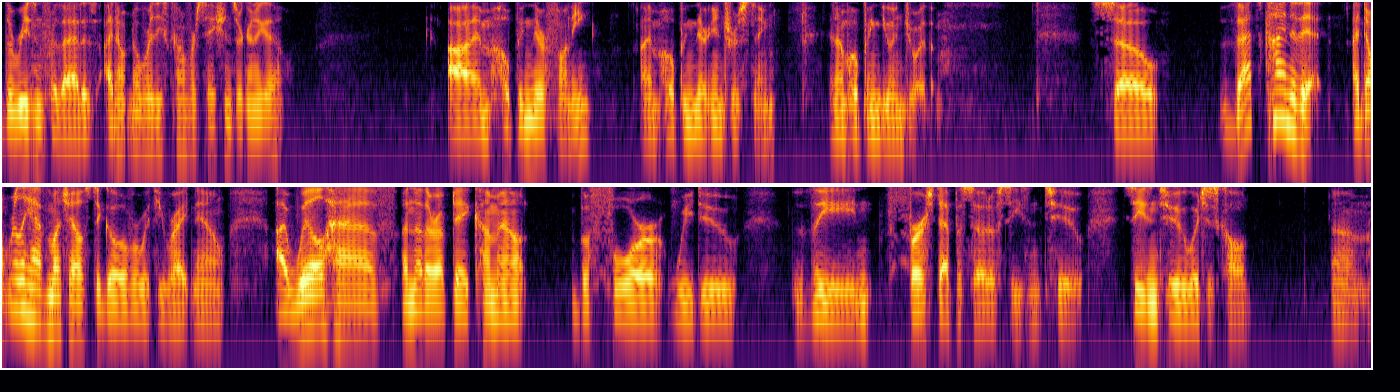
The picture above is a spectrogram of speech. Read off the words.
the reason for that is I don't know where these conversations are going to go. I'm hoping they're funny, I'm hoping they're interesting, and I'm hoping you enjoy them. So that's kind of it. I don't really have much else to go over with you right now. I will have another update come out before we do the first episode of season two. Season two, which is called um,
